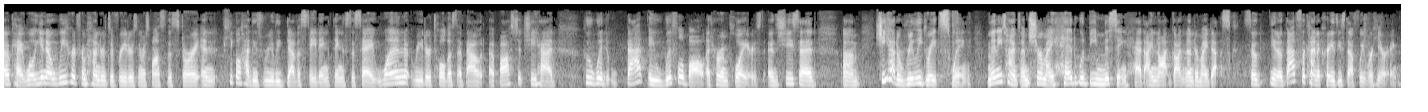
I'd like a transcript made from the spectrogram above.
Okay, well, you know, we heard from hundreds of readers in response to this story, and people had these really devastating things to say. One reader told us about a boss that she had who would bat a wiffle ball at her employers. And she said um, she had a really great swing. Many times, I'm sure my head would be missing had I not gotten under my desk. So, you know, that's the kind of crazy stuff we were hearing.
